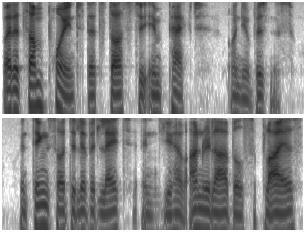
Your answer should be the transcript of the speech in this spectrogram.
But at some point, that starts to impact on your business. When things are delivered late and you have unreliable suppliers,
